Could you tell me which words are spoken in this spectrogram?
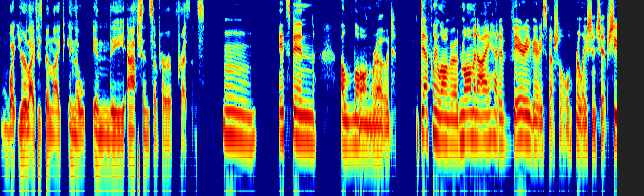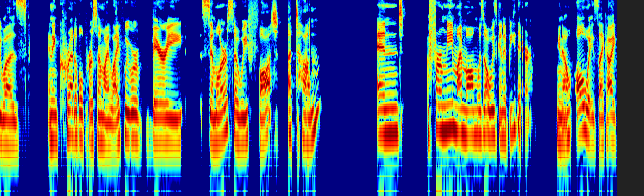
what your life has been like in the in the absence of her presence. Mm, it's been a long road. Definitely a long road. Mom and I had a very, very special relationship. She was an incredible person in my life. We were very similar, so we fought a ton. And for me, my mom was always going to be there. You know, always like I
